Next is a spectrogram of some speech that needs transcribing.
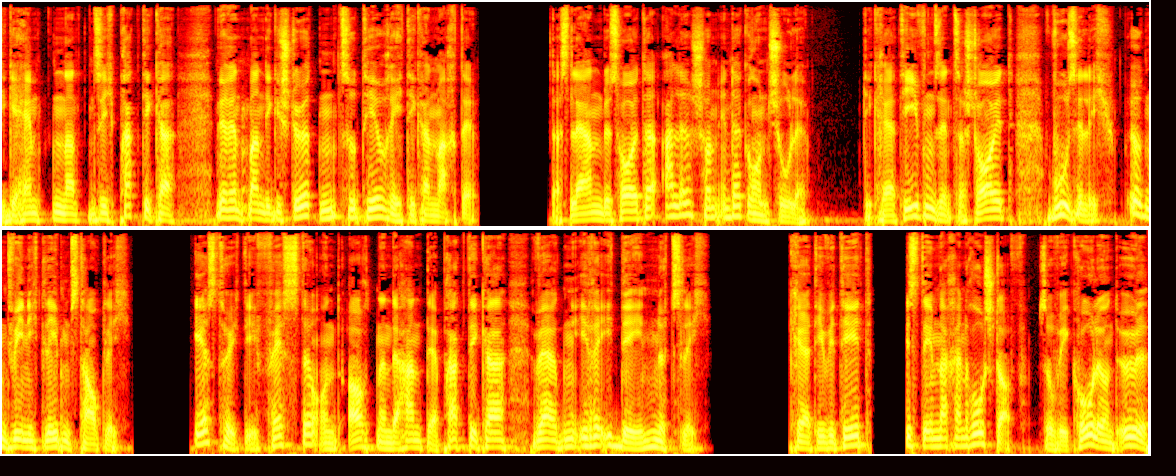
Die Gehemmten nannten sich Praktiker, während man die Gestörten zu Theoretikern machte. Das lernen bis heute alle schon in der Grundschule. Die Kreativen sind zerstreut, wuselig, irgendwie nicht lebenstauglich. Erst durch die feste und ordnende Hand der Praktiker werden ihre Ideen nützlich. Kreativität ist demnach ein Rohstoff, so wie Kohle und Öl,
